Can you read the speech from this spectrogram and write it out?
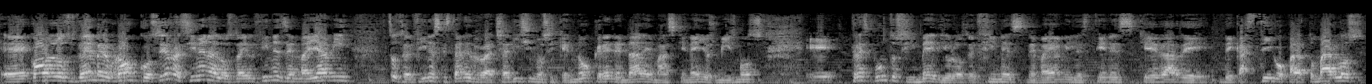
Eh, con los Denver Broncos, y reciben a los Delfines de Miami, estos Delfines que están enrachadísimos y que no creen en nada más que en ellos mismos. Eh, tres puntos y medio los Delfines de Miami les tienes que dar de, de castigo para tomarlos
